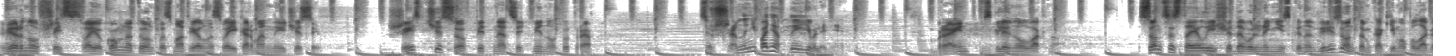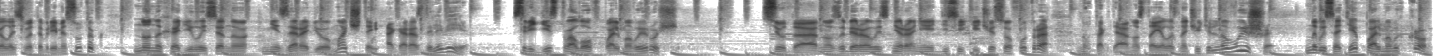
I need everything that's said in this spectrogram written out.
Вернувшись в свою комнату, он посмотрел на свои карманные часы. 6 часов 15 минут утра. Совершенно непонятное явление. Брайант взглянул в окно. Солнце стояло еще довольно низко над горизонтом, как ему полагалось в это время суток, но находилось оно не за радиомачтой, а гораздо левее среди стволов пальмовой рощи. Сюда оно забиралось не ранее 10 часов утра, но тогда оно стояло значительно выше, на высоте пальмовых крон.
